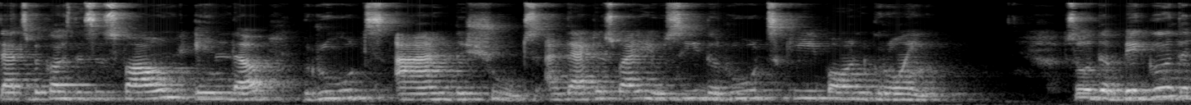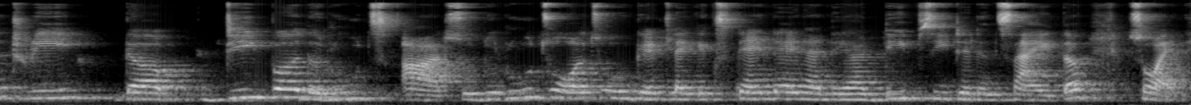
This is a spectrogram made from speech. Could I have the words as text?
that's because this is found in the roots and the shoots. And that is why you see the roots keep on growing. So the bigger the tree the deeper the roots are. So the roots also get like extended and they are deep seated inside the soil.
